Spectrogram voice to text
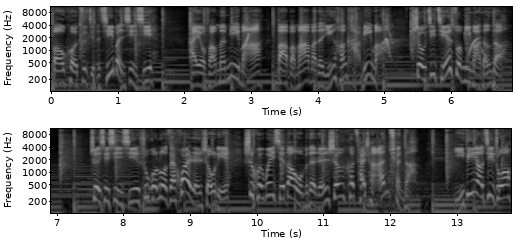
包括自己的基本信息，还有房门密码、爸爸妈妈的银行卡密码、手机解锁密码等等。这些信息如果落在坏人手里，是会威胁到我们的人生和财产安全的，一定要记住哦。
